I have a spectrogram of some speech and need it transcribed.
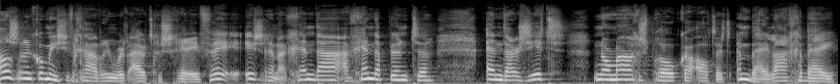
als er een commissievergadering wordt uitgeschreven, is er een agenda, agendapunten. En daar zit normaal gesproken altijd een bijlage bij.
